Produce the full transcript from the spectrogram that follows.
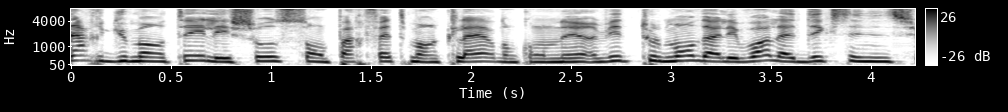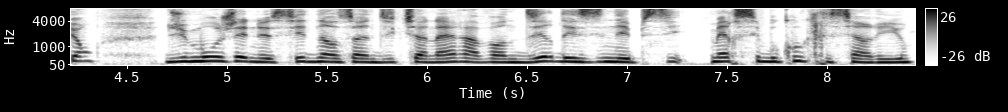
argumenté. Les choses sont parfaitement claires. Donc, on invite tout le monde à aller voir la définition du mot génocide dans un dictionnaire avant de dire des inepties. Merci beaucoup, Christian Rioux.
